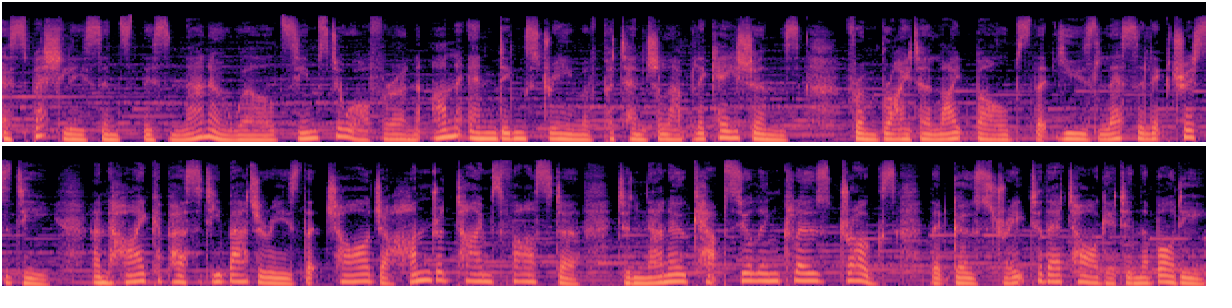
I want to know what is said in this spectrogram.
especially since this nano world seems to offer an unending stream of potential applications, from brighter light bulbs that use less electricity and high capacity batteries that charge a hundred times faster to nano capsule enclosed drugs that go straight to their target in the body.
